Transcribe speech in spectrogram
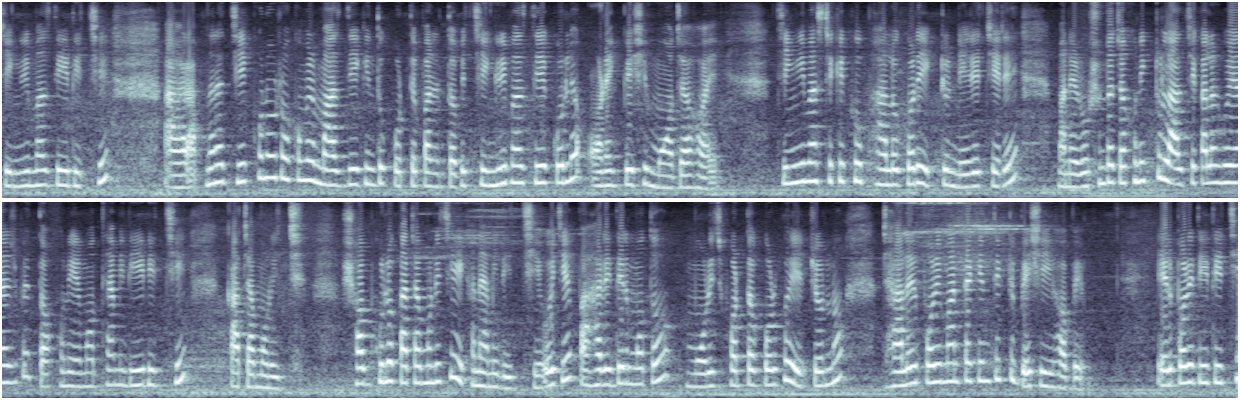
চিংড়ি মাছ দিয়ে দিচ্ছি। আর আপনারা যে কোনো রকমের মাছ দিয়ে কিন্তু করতে পারেন, তবে চিংড়ি মাছ দিয়ে করলে অনেক বেশি মজা হয়। চিংড়ি মাছটাকে খুব ভালো করে একটু নেড়ে চেড়ে মানে রসুনটা যখন একটু লালচে কালার হয়ে আসবে, তখন এর মধ্যে আমি দিয়ে দিচ্ছি কাঁচামরিচ। সবগুলো কাঁচামরিচই এখানে আমি দিচ্ছি। ওই যে পাহাড়িদের মতো মরিচ ভর্তা করব, এর জন্য ঝালের পরিমাণটা কিন্তু একটু বেশিই হবে। এরপরে দিয়ে দিচ্ছি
